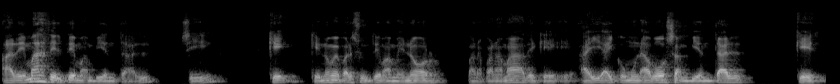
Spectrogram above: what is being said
además del tema ambiental, ¿sí? que, que no me parece un tema menor para Panamá, de que hay, hay como una voz ambiental que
